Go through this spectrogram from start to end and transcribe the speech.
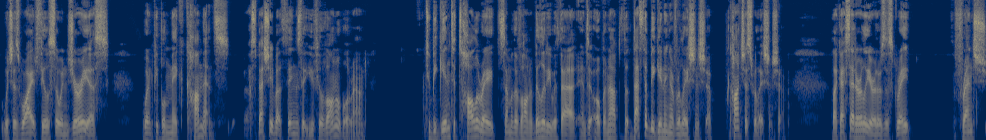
which is why it feels so injurious when people make comments, especially about things that you feel vulnerable around. To begin to tolerate some of the vulnerability with that and to open up, that's the beginning of relationship, conscious relationship. Like I said earlier, there's this great French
